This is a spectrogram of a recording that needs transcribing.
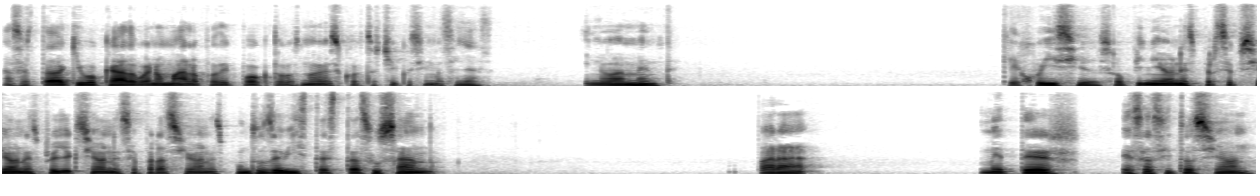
acertado, equivocado, bueno, malo, podipocto, los nueve cortos, chicos y más allá. Y nuevamente, ¿qué juicios, opiniones, percepciones, proyecciones, separaciones, puntos de vista estás usando para meter esa situación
